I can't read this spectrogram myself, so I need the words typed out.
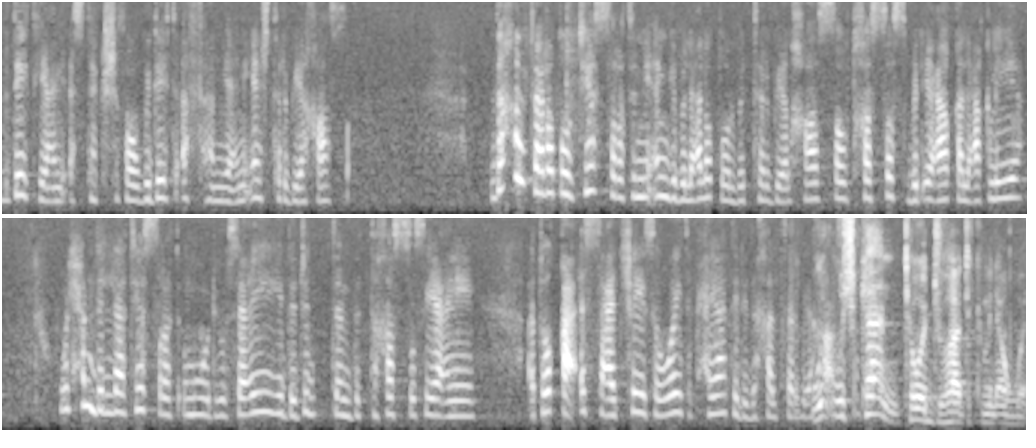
بديت يعني أستكشفه وبديت أفهم يعني إيش تربية خاصة. دخلت على طول تيسرت إني أنقبل على طول بالتربية الخاصة وتخصصت بالإعاقة العقلية. والحمد لله تيسرت أموري وسعيدة جدا بالتخصص يعني أتوقع أسعد شيء سويته بحياتي اللي دخلت تربية خاصة. وش كان توجهاتك من أول؟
